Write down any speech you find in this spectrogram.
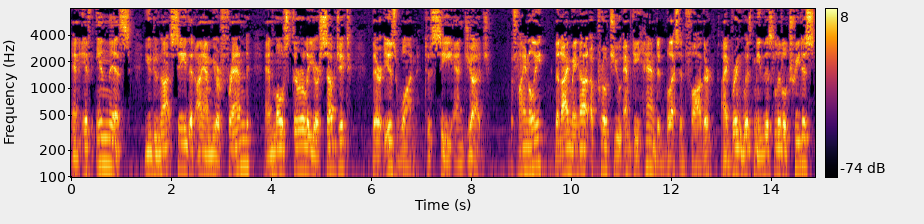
and if in this you do not see that I am your friend and most thoroughly your subject, there is one to see and judge. Finally, that I may not approach you empty handed, blessed Father, I bring with me this little treatise,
